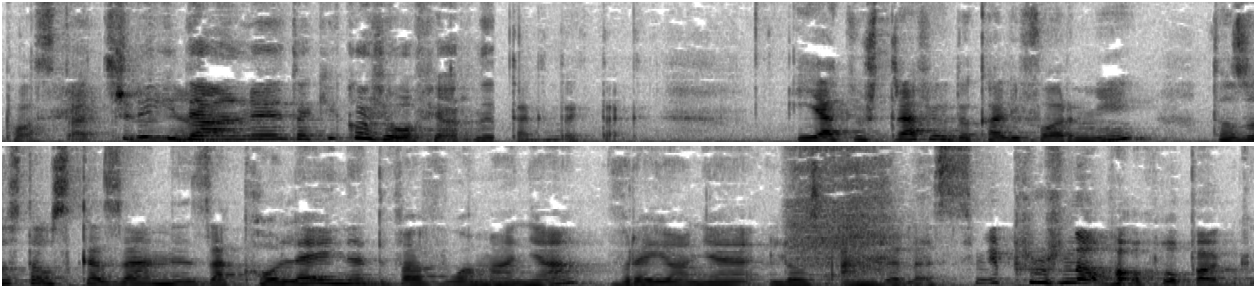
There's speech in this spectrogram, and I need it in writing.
postać. Mhm. Czyli no idealny taki kozioł ofiarny. Tak, tak, tak. I jak już trafił do Kalifornii, to został skazany za kolejne dwa włamania w rejonie Los Angeles. Nie próżnował chłopak.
